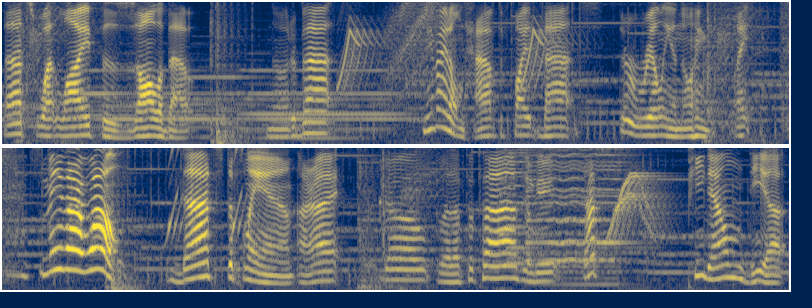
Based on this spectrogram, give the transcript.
That's what life is all about. Another bat. Maybe I don't have to fight bats. They're really annoying to fight. So maybe I won't. That's the plan. All right, go. But up a pass. Gonna be. That's P down D up.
